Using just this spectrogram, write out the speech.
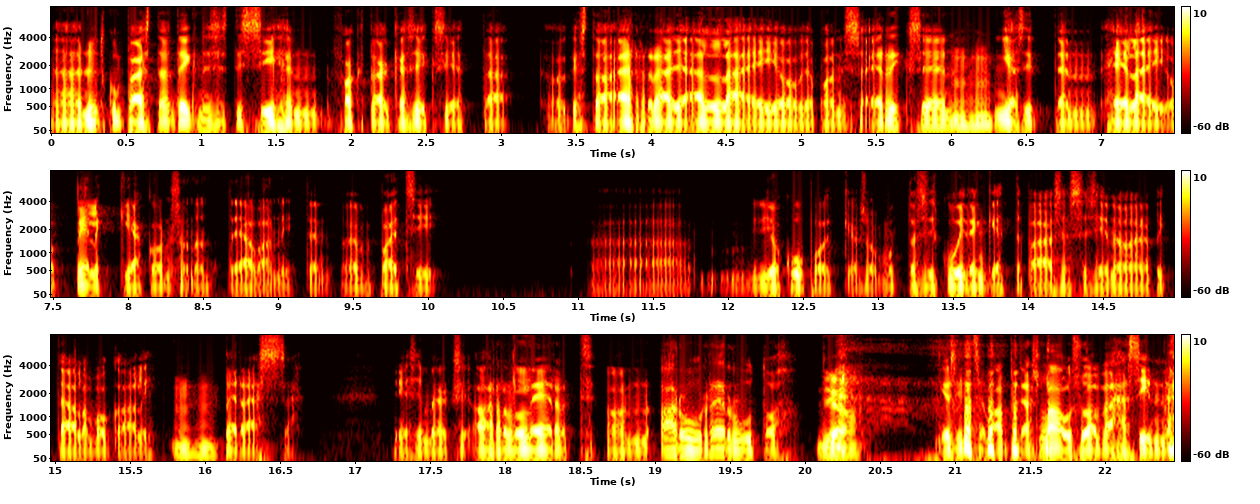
Ää, nyt kun päästään teknisesti siihen faktaan käsiksi, että oikeastaan R ja L ei ole Japanissa erikseen, mm-hmm. ja sitten heillä ei ole pelkkiä konsonantteja, vaan niiden, paitsi ää, joku poikkeus on, mutta siis kuitenkin, että pääasiassa siinä aina pitää olla vokaali mm-hmm. perässä. Niin esimerkiksi Arlert on arureruto. Joo. ja sitten se vaan pitäisi lausua vähän sinne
